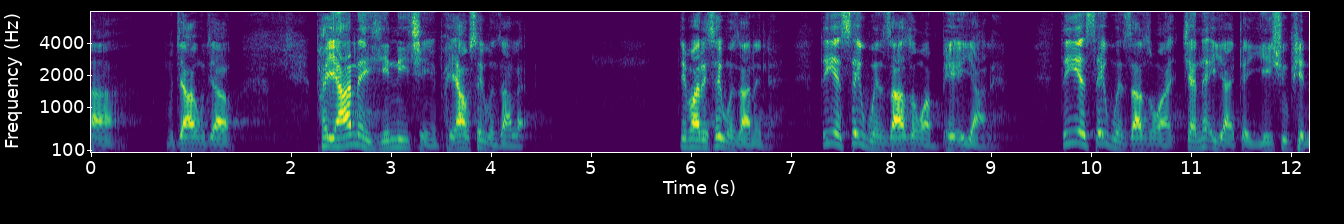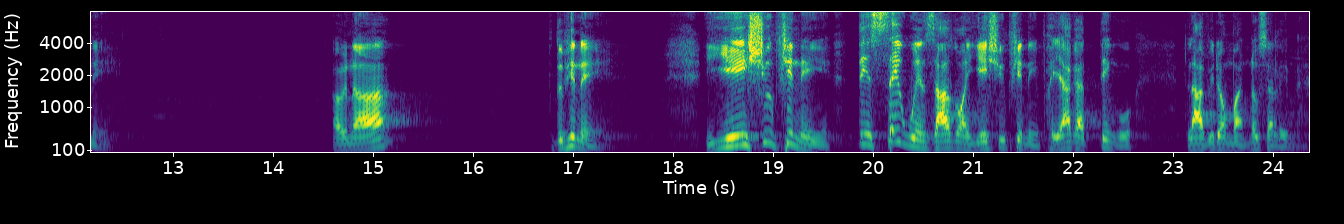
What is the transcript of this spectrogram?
ဟာမကြောက်မကြောက်ဖယားနဲ့ယဉ်နီးချင်းဖယားကိုစိတ်ဝင်စားလိုက်ဒီပါတွေစိတ်ဝင်စားနေလေတင်းရဲ့စိတ်ဝင်စားဆုံးကဘယ်အရာလဲတင်းရဲ့စိတ်ဝင်စားဆုံးကကျန်တဲ့အရာတဲ့ယေရှုဖြစ်နေဟုတ်ပြီနော်ဘသူဖြစ်နေယေရှုဖြစ်နေရင်တင်းစိတ်ဝင်စားဆုံးကယေရှုဖြစ်နေဖယားကတင့်ကိုလာပြီးတော့မှနှုတ်ဆက်လိုက်မယ်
